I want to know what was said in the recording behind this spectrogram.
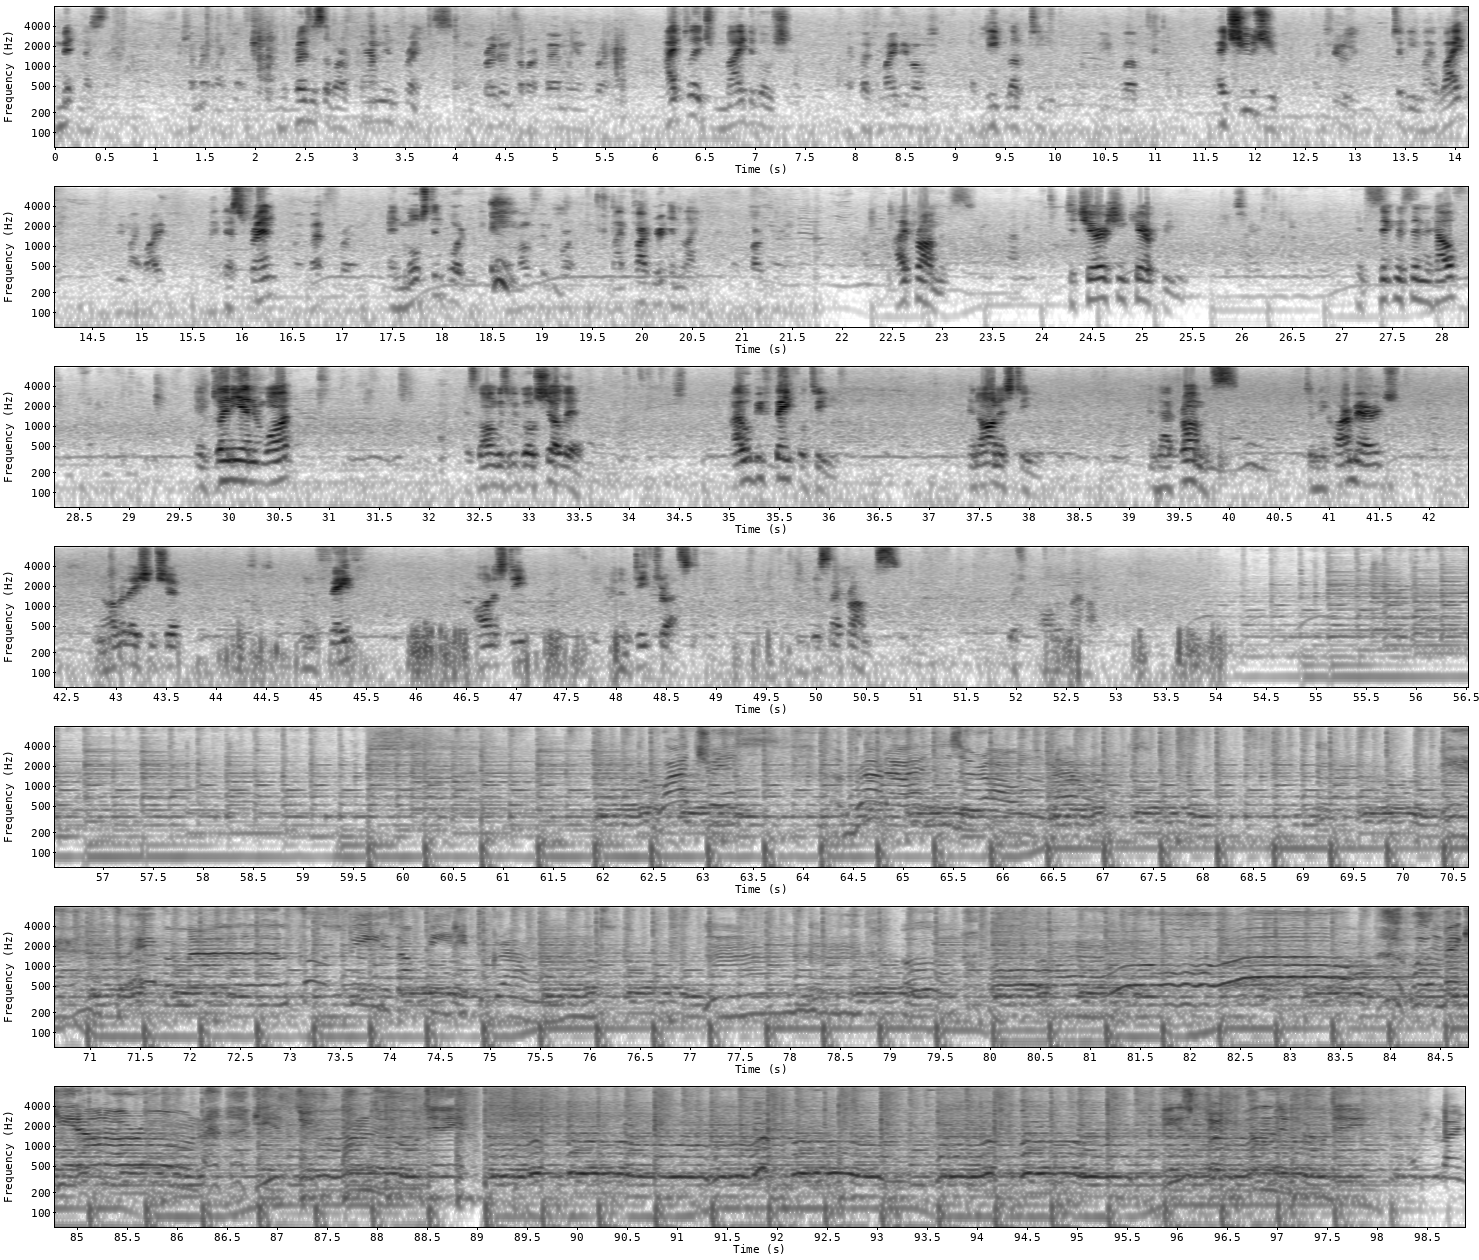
commit myself I commit myself in the presence of our family and friends. in the presence of our family and friends. I pledge my devotion I pledge my devotion of deep love to you. of deep love to you. I choose you I choose you to be my wife, to be my wife, my best friend, my best friend, and most importantly, and most important, my partner in life. my partner in life. I promise to cherish and care for you in sickness and in health, in plenty and in want, as long as we both shall live. I will be faithful to you and honest to you. And I promise to make our marriage and our relationship one of faith, honesty, and of deep trust. And this I promise with all of my heart.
